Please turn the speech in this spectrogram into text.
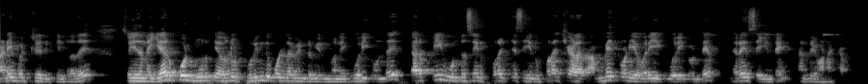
நடைபெற்று இருக்கின்றது. ஸோ இதனை ஏர்போர்ட் மூர்த்தி அவர்கள் புரிந்து கொள்ள வேண்டும் என்பதை கூறிக்கொண்டு கற்பி ஒன்று செயல் புரட்சி செய்யும் புரட்சியாளர் அம்பேத்கருடைய வரியை கூறிக்கொண்டு நிறைவு செய்கின்றேன். நன்றி வணக்கம்.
